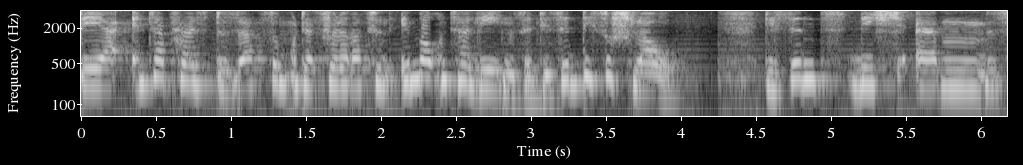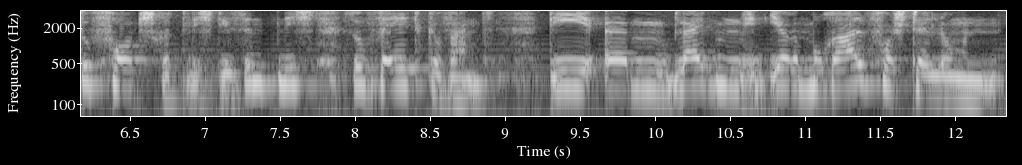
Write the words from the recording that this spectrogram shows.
der Enterprise-Besatzung und der Föderation immer unterlegen sind. Die sind nicht so schlau. Die sind nicht ähm, so fortschrittlich, die sind nicht so weltgewandt, die ähm, bleiben in ihren Moralvorstellungen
